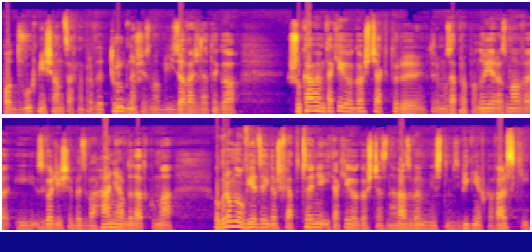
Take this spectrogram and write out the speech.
po dwóch miesiącach naprawdę trudno się zmobilizować, dlatego szukałem takiego gościa, który, któremu zaproponuję rozmowę i zgodzi się bez wahania. W dodatku ma ogromną wiedzę i doświadczenie i takiego gościa znalazłem. Jest nim Zbigniew Kowalski.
